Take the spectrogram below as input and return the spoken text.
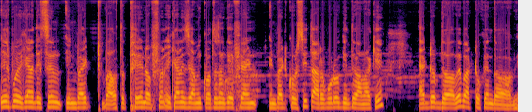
এরপর এখানে দেখছেন ইনভাইট বা অর্থাৎ ফ্রেন্ড অপশন এখানে যে আমি কতজনকে ফ্রেন্ড ইনভাইট করছি, তার উপরেও কিন্তু আমাকে অ্যাড্রপ দেওয়া হবে বা টোকেন দেওয়া হবে।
